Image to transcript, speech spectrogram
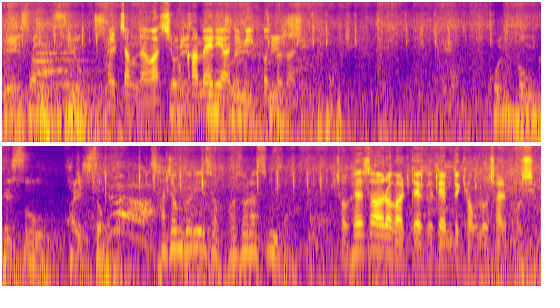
대상 수용 살짝 나가시고 카메리아님이 이쁜 누나님. 곤봉 회수 활성화 사정거리에서 벗어났습니다. 저 회수하러 갈 때 그 냄드 경로 잘 보시고.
